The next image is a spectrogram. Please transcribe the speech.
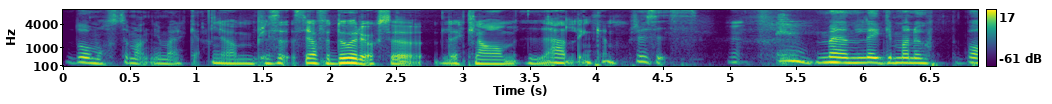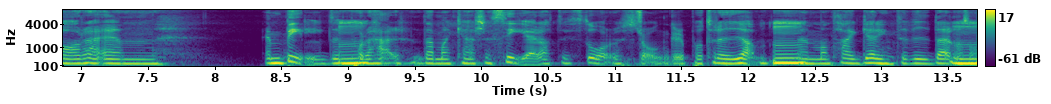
Då måste man ju märka. Ja, precis. ja för då är det också reklam i adlinken. Precis. Men lägger man upp bara en, en bild Mm. på det här där man kanske ser att det står stronger på tröjan Mm. men man taggar inte vidare och Mm.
